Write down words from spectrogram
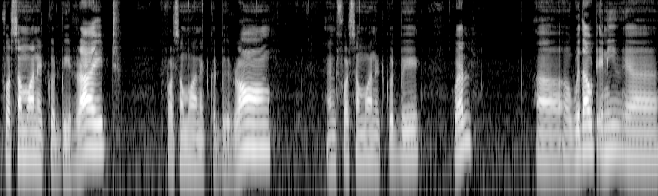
for someone it could be right, for someone it could be wrong and for someone it could be well uh, without any uh,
